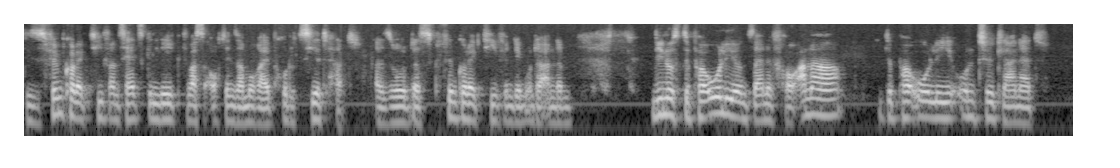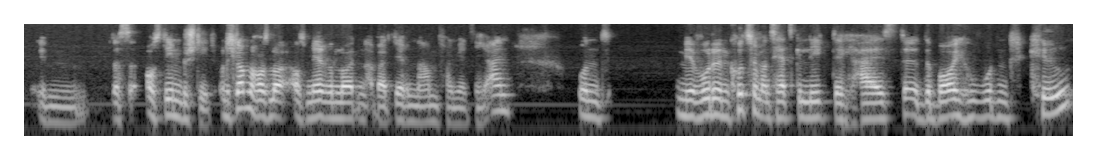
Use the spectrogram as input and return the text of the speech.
dieses Filmkollektiv ans Herz gelegt, was auch den Samurai produziert hat. Also das Filmkollektiv, in dem unter anderem Linus de Paoli und seine Frau Anna de Paoli und Till Kleinert eben das aus denen besteht. Und ich glaube noch aus, aus mehreren Leuten, aber deren Namen fallen mir jetzt nicht ein. Und mir wurde ein Kurzfilm ans Herz gelegt, der heißt äh, The Boy Who Wouldn't Kill.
